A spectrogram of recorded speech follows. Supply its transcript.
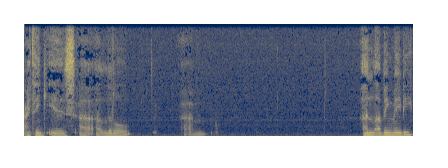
I think is uh, a little um, unloving, maybe.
